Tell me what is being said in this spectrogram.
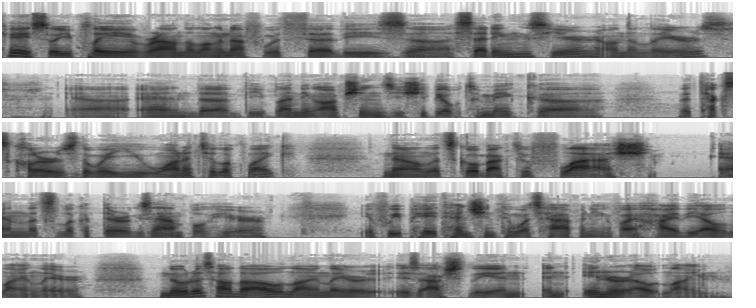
Okay, so you play around long enough with uh, these uh, settings here on the layers uh, and uh, the blending options, you should be able to make uh, the text colors the way you want it to look like. Now let's go back to Flash and let's look at their example here. If we pay attention to what's happening, if I hide the outline layer, notice how the outline layer is actually an, an inner outline.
